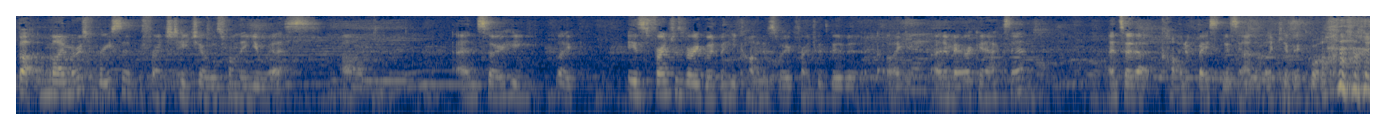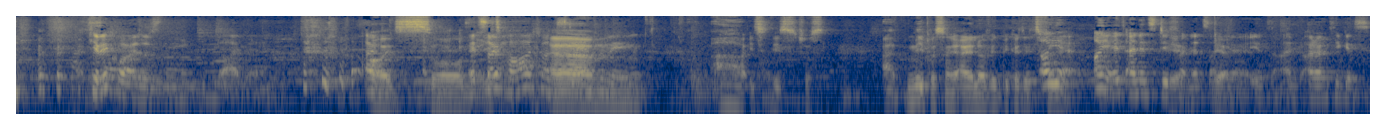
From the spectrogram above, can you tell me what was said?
But my most recent French teacher was from the US, um, and so he like his French was very good, but he kind of spoke French with a bit of a, like an American accent, and so that kind of basically sounded like Quebecois. Quebecois is just a nightmare. Oh, it's so. it's so hard to understand for me. Um, Ah, it's it's just. Uh, me personally, I love it because it's. Oh funny. yeah, oh yeah, it's, and it's different. Yeah, It's like yeah. you know, it's, I, I don't think it's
